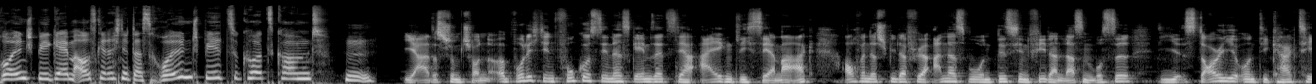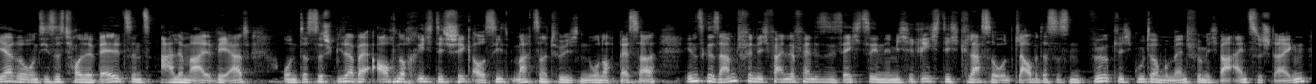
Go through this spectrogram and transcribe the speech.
Rollenspielgame ausgerechnet das Rollenspiel zu kurz kommt, hm. Ja, das stimmt schon. Obwohl ich den Fokus, den das Game setzt, ja eigentlich sehr mag, auch wenn das Spiel dafür anderswo ein bisschen federn lassen musste. Die Story und die Charaktere und diese tolle Welt sind's allemal wert. Und dass das Spiel dabei auch noch richtig schick aussieht, macht's natürlich nur noch besser. Insgesamt finde ich Final Fantasy 16 nämlich richtig klasse und glaube, dass es ein wirklich guter Moment für mich war, einzusteigen.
